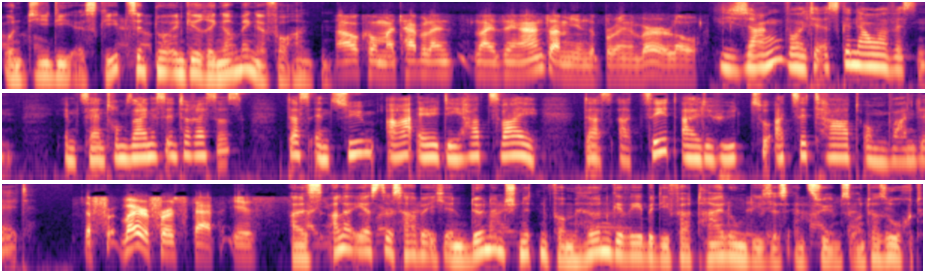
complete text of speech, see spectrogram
und die, die es gibt, sind nur in geringer Menge vorhanden. Li Zhang wollte es genauer wissen. Im Zentrum seines Interesses das Enzym ALDH2, das Acetaldehyd zu Acetat umwandelt. Als allererstes habe ich in dünnen Schnitten vom Hirngewebe die Verteilung dieses Enzyms untersucht.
